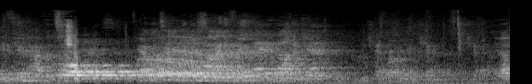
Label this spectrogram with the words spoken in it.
If you have a if you have a table beside of you, you want to get Check, check, check. yeah.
